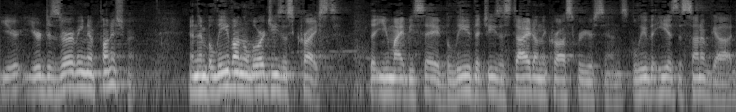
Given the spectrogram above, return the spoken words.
you're, you're deserving of punishment. And then believe on the Lord Jesus Christ that you might be saved. Believe that Jesus died on the cross for your sins. Believe that He is the Son of God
